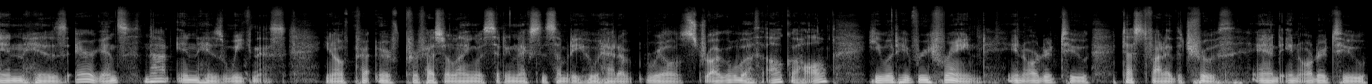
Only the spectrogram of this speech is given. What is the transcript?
in his arrogance, not in his weakness. You know, if, if, Professor Lange was sitting next to somebody who had a real struggle with alcohol, he would have refrained in order to testify to the truth and in order to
